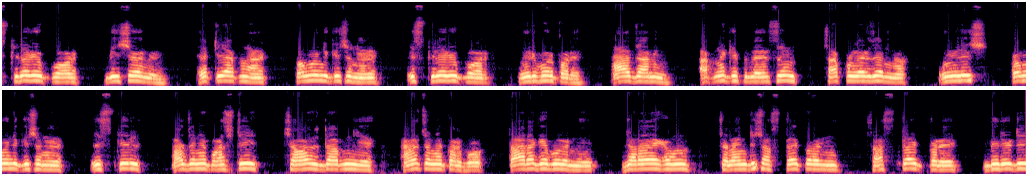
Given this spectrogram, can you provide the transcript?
স্কিলের উপর বিষয় নয়, এটি আপনার কমিউনিকেশনের স্কিলের উপর নির্ভর করে। আজ আমি আপনাকে ফ্রিল্যান্সিং সাফল্যের জন্য ইংলিশ কমিউনিকেশনের স্কিল অর্জনের পাঁচটি সহজ ধাপ নিয়ে আলোচনা করব। তার আগে বলে নিই, যারা এখন চ্যানেলটি সাবস্ক্রাইব করেনি সাবস্ক্রাইব করে ভিডিওটি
